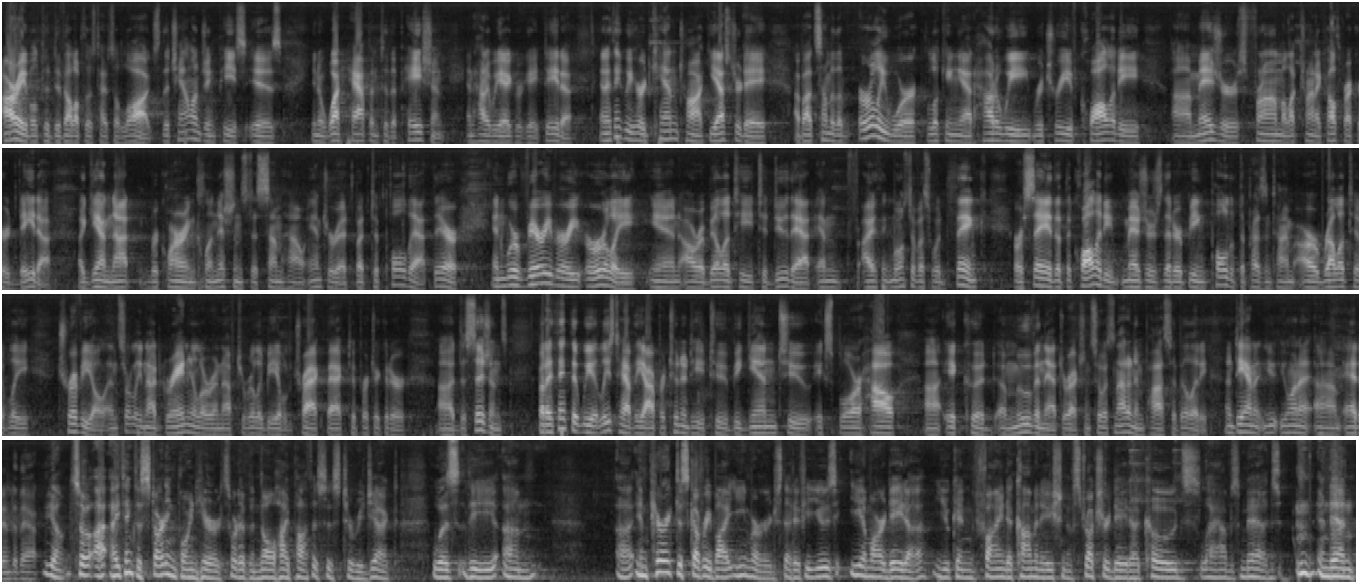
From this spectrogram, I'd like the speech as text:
are able to develop those types of logs. The challenging piece is, you know, what happened to the patient and how do we aggregate data? And I think we heard Ken talk yesterday about some of the early work looking at how do we retrieve quality uh, measures from electronic health record data. Again, not requiring clinicians to somehow enter it, but to pull that there. And we're very, very early in our ability to do that. And I think most of us would think or say that the quality measures that are being pulled at the present time are relatively trivial and certainly not granular enough to really be able to track back to particular uh, decisions. But I think that we at least have the opportunity to begin to explore how uh, it could uh, move in that direction. So it's not an impossibility. And Dan, you, you want to um, add into that? Yeah, so I, I think the starting point here, sort of the null hypothesis to reject, was the um, uh, empiric discovery by eMERGE that if you use EMR data, you can find a combination of structured data, codes, labs, meds, and then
